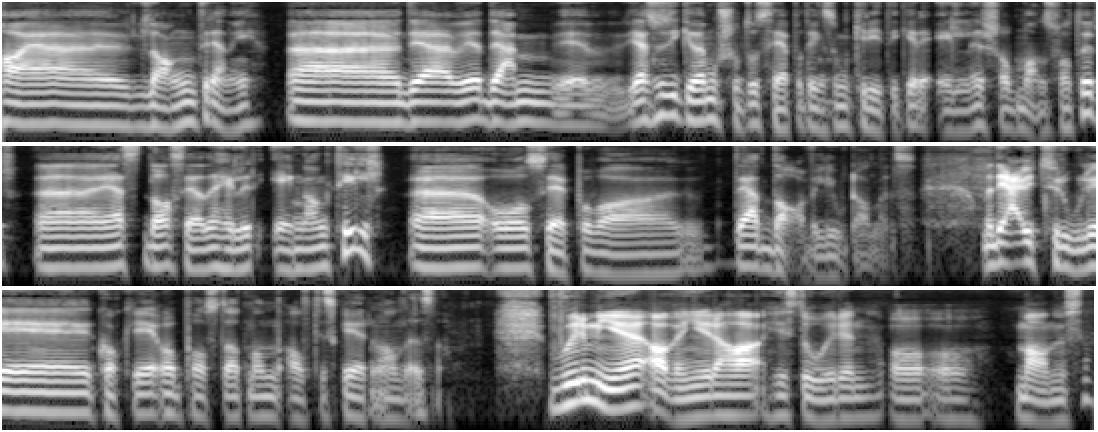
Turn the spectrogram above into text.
har jeg lang trening i. Eh, Det det er, jeg syns ikke det er morsomt å se på ting som kritiker eller som manusforfatter. Eh, Da ser jeg det heller en gang til, eh, og ser på hva det jeg da ville gjort annerledes. Men det er utrolig cocky å påstå at man alltid skal gjøre noe annerledes. da. Hvor mye avhenger av historien og, og manuset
